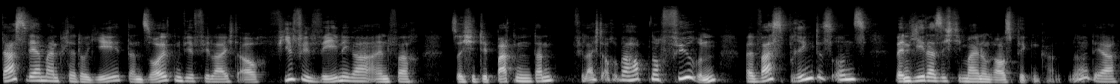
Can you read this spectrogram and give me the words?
das wäre mein Plädoyer, dann sollten wir vielleicht auch viel, viel weniger einfach solche Debatten dann vielleicht auch überhaupt noch führen, weil was bringt es uns, wenn jeder sich die Meinung rauspicken kann? Ne? Der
